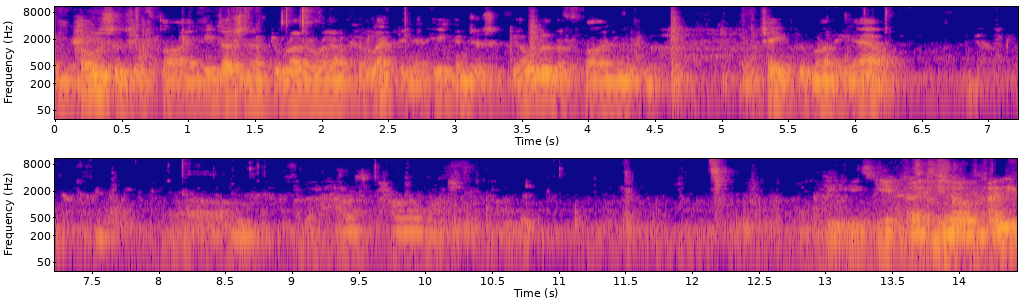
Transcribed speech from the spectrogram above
imposes a fine, he doesn't have to run around collecting it, he can just go to the fund and, and take the money out. Um, uh, you know, I,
